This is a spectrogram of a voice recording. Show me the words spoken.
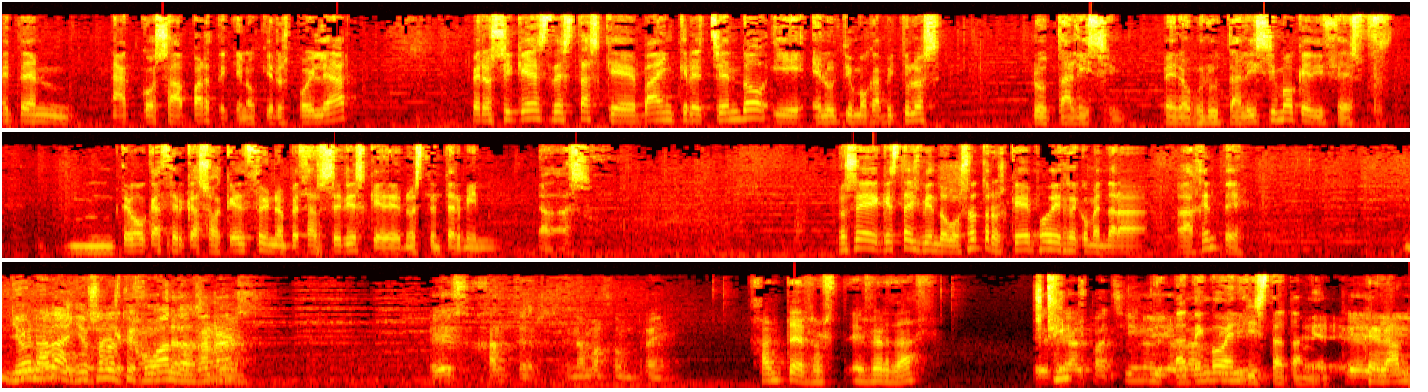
meten una cosa aparte que no quiero spoilear. Pero sí que es de estas que va increciendo y el último capítulo es brutalísimo. Pero brutalísimo que dices, "Pff, mm, tengo que hacer caso a Kelzo y no empezar series que no estén terminadas. No sé, ¿qué estáis viendo vosotros? ¿Qué podéis recomendar a la gente? Yo nada, yo solo estoy jugando, ganas Es Hunters en Amazon Prime. Hunters, es verdad. Es de Al Pacino y la tengo en lista también. Que, Que la han-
